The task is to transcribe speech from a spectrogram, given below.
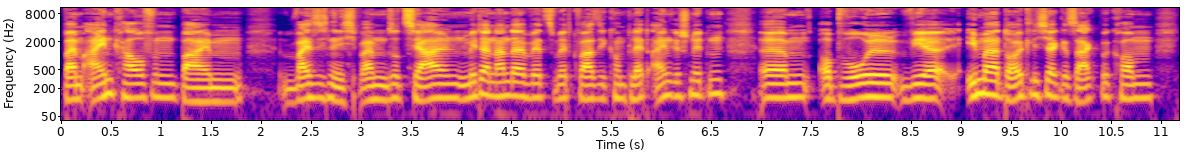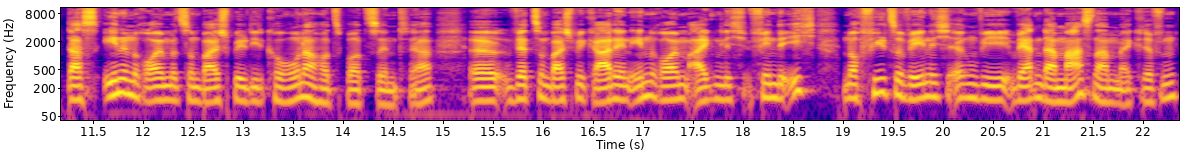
beim Einkaufen, beim weiß ich nicht, beim sozialen Miteinander wird, wird quasi komplett eingeschnitten, ähm, obwohl wir immer deutlicher gesagt bekommen, dass Innenräume zum Beispiel die Corona-Hotspots sind, ja, äh, wird zum Beispiel gerade in Innenräumen eigentlich, finde ich, noch viel zu wenig irgendwie werden da Maßnahmen ergriffen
